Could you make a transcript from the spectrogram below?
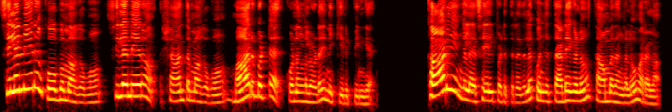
சில நேரம் கோபமாகவும் சில நேரம் சாந்தமாகவும் மாறுபட்ட குணங்களோட இன்றைக்கி இருப்பீங்க காரியங்களை செயல்படுத்துறதுல கொஞ்சம் தடைகளும் தாமதங்களும் வரலாம்.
